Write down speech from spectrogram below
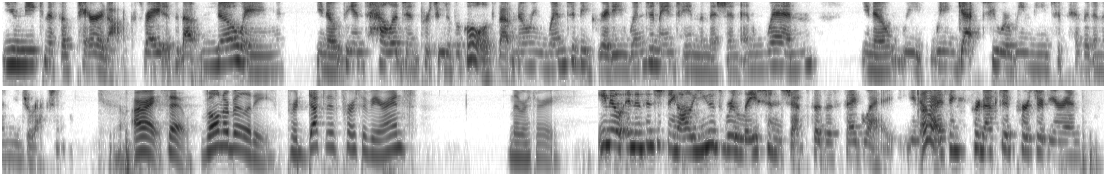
uniqueness of paradox, right? It's about knowing you know the intelligent pursuit of a goal. It's about knowing when to be gritty when to maintain the mission and when you know we we get to where we need to pivot in a new direction. Yeah. all right so vulnerability productive perseverance number three. You know and it's interesting i'll use relationships as a segue. You know okay. i think productive perseverance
